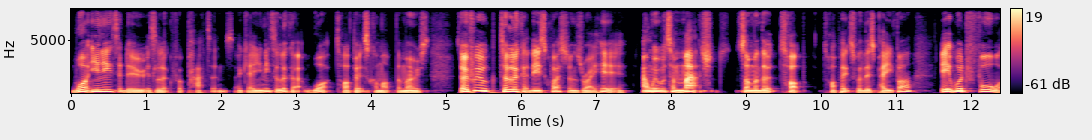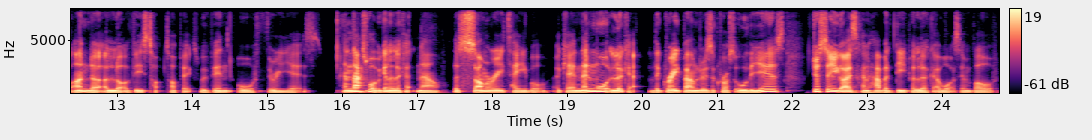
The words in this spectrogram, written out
What you need to do is look for patterns. Okay, you need to look at what topics come up the most. So if we were to look at these questions right here and we were to match some of the top topics for this paper, it would fall under a lot of these top topics within all three years. And that's what we're going to look at now, the summary table. Okay, and then we'll look at the grade boundaries across all the years, just so you guys can have a deeper look at what's involved.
